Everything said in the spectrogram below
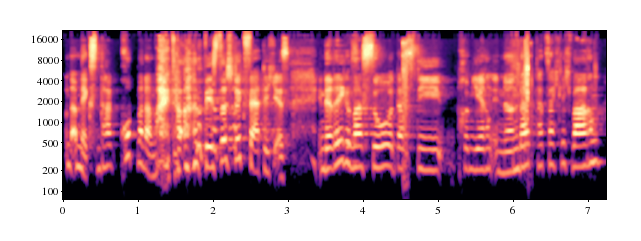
Und am nächsten Tag probt man dann weiter, bis das Stück fertig ist. In der Regel war es so, dass die Premieren in Nürnberg tatsächlich waren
